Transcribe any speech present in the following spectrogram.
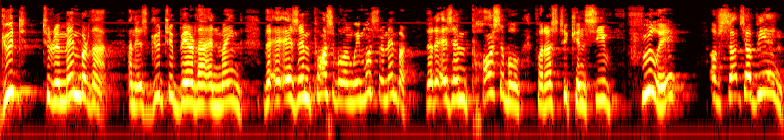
good to remember that. And it's good to bear that in mind. That it is impossible, and we must remember that it is impossible for us to conceive fully of such a being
